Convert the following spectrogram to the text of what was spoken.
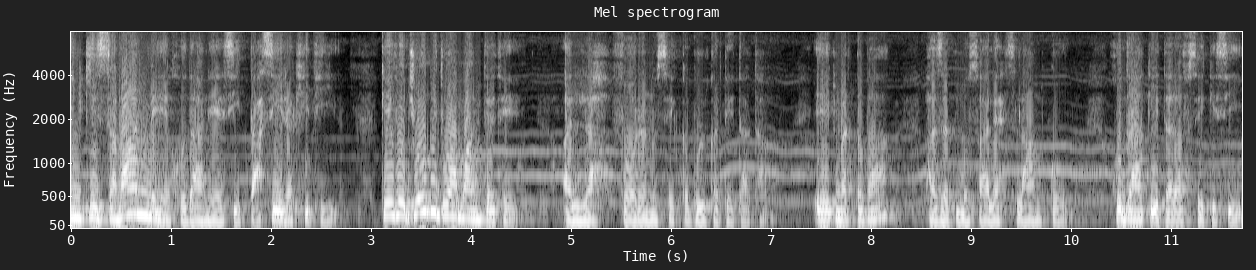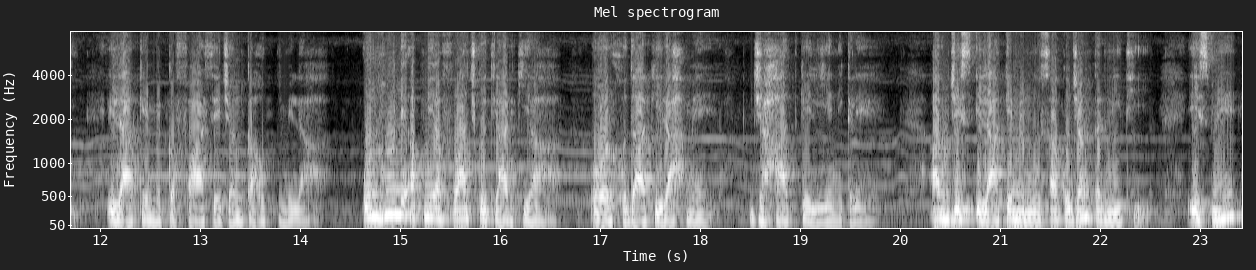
इनकी जबान में खुदा ने ऐसी तासीर रखी थी कि वो जो भी दुआ मांगते थे, अल्लाह फ़ौरन उसे कबूल कर देता था। एक मरतबा हज़रत मूसा को खुदा की तरफ़ से किसी इलाके में कफ़ार से जंग का हुक्म मिला। उन्होंने अपनी अफवाज को तैयार किया और खुदा की राह में जहाद के लिए निकले। अब जिस इलाके में मूसा को जंग करनी थी, इसमें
